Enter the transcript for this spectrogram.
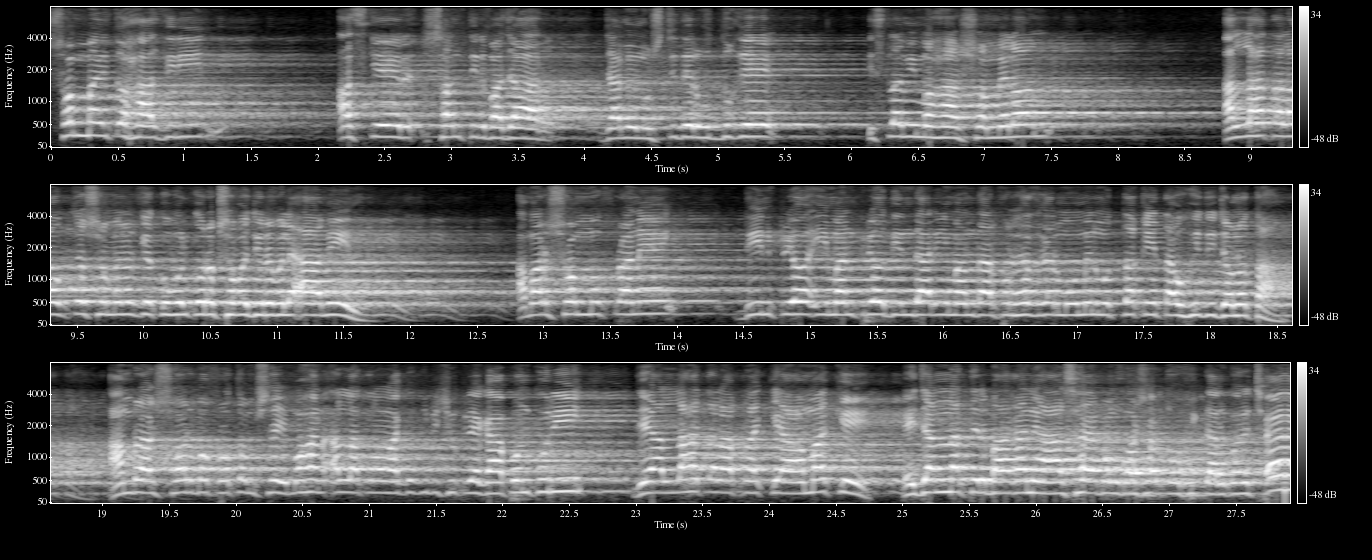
সম্মানিত হাজিরিন, আজকের শান্তির বাজার জামে মসজিদের উদ্যোগে ইসলামী মহাসম্মেলন। আল্লাহ তালা উক্ত সম্মেলনকে কবুল করুক, সবাই জুড়ে বলে আমিন। আমার সম্মুখ প্রাণে দিন প্রিয় ইমান প্রিয় দিনদার ইমানদার ফরহেজগার, মমিন, মুত্তাকি, তাওহিদি জনতা, আমরা সর্বপ্রথম সেই মহান আল্লাহ তালা লাখো শুক্রিয়া জ্ঞাপন করি। যে আল্লাহ তালা আপনাকে আমাকে এই জান্নাতের বাগানে আসা এবং বসার তৌফিক দান করেছেন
